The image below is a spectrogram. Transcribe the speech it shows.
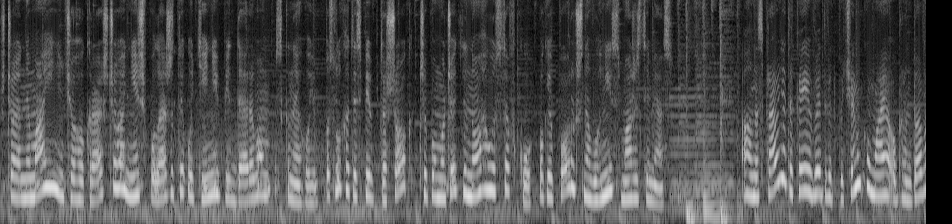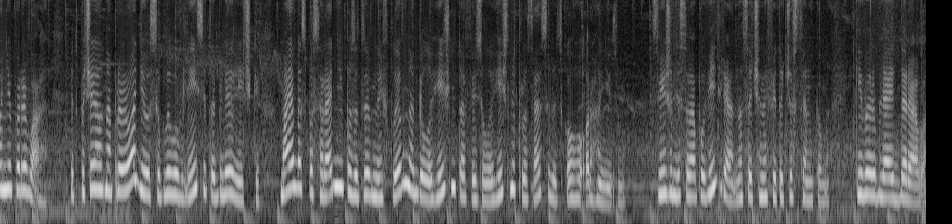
що немає нічого кращого, ніж полежати у тіні під деревом з книгою, послухати спів пташок чи помочити ноги у ставку, поки поруч на вогні смажиться м'ясо. Але насправді такий вид відпочинку має обґрунтовані переваги. Відпочинок на природі, особливо в лісі та біля річки, має безпосередній позитивний вплив на біологічні та фізіологічні процеси людського організму. Свіже лісове повітря, насичене фіточастинками, які виробляють дерева,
